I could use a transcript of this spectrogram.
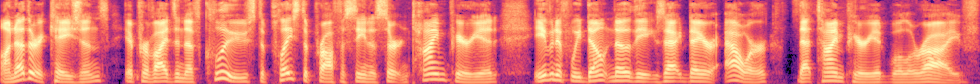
On other occasions, it provides enough clues to place the prophecy in a certain time period, even if we don't know the exact day or hour that time period will arrive.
